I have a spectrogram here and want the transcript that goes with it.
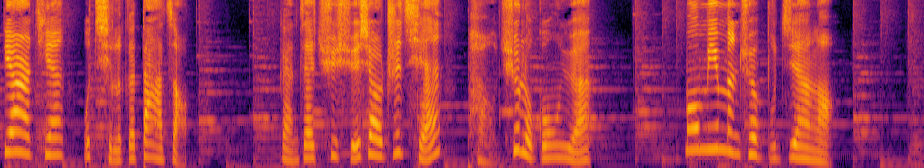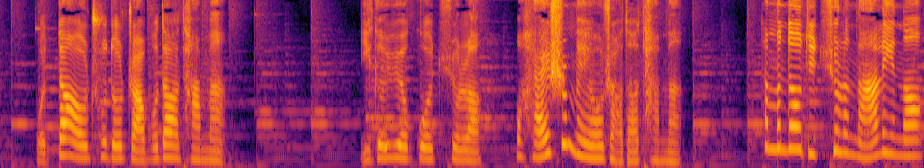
第二天，我起了个大早，赶在去学校之前。跑去了公园，猫咪们却不见了。我到处都找不到它们。一个月过去了，我还是没有找到它们。它们到底去了哪里呢？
